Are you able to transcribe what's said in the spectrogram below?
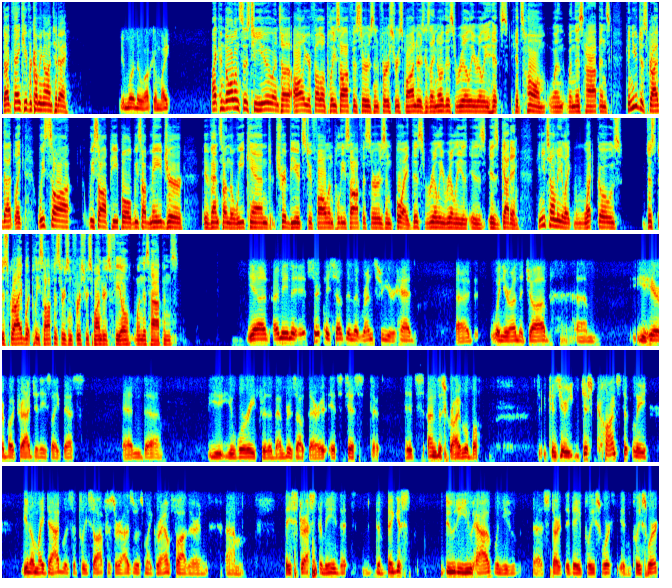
Doug, thank you for coming on today. You're more than welcome, Mike. My condolences to you and to all your fellow police officers and first responders, because I know this really, really hits hits home when when this happens. Can you describe that? Like we saw, we saw people, we saw major events on the weekend, tributes to fallen police officers, and boy, this really, really is is, is gutting. Can you tell me like what goes? Just describe what police officers and first responders feel when this happens. Yeah, I mean, it's certainly something that runs through your head uh, when you're on the job. Um, you hear about tragedies like this, and uh, you you worry for the members out there. It's just it's undescribable because you're just constantly. You know, my dad was a police officer, as was my grandfather, and um, they stressed to me that the biggest duty you have when you uh, start the day police work in police work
